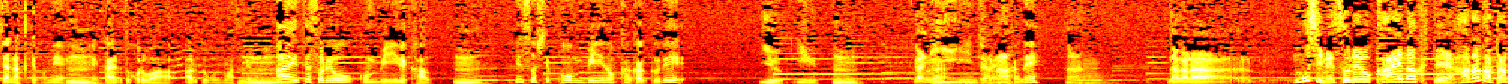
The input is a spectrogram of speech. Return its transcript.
じゃなくてもね、うんえー買えるところはあると思いますけど、うんあえてそれをコンビニで買う。うん。で、そしてコンビニの価格で言う。言う。うん。がいいんじゃないですすかね。うんだから、もしね、それを買えなくて、腹が立っ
